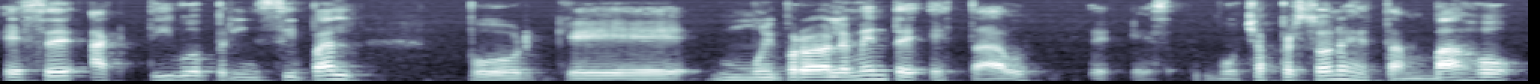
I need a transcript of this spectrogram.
ese activo principal porque muy probablemente muchas personas están bajo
